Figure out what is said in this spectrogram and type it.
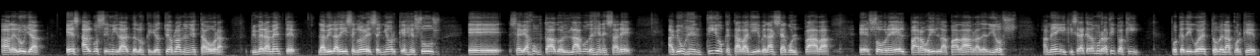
aleluya, es algo similar de lo que yo estoy hablando en esta hora. Primeramente, la Biblia dice, gloria al Señor, que Jesús eh, se había juntado al lago de Genezaret. Había un gentío que estaba allí, ¿verdad? Se agolpaba eh, sobre él para oír la palabra de Dios. Amén. Y quisiera quedarme un ratito aquí. ¿Por qué digo esto, verdad? Porque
